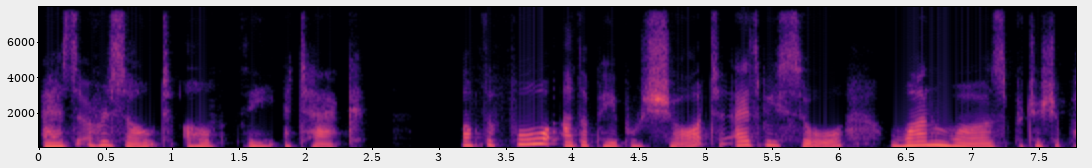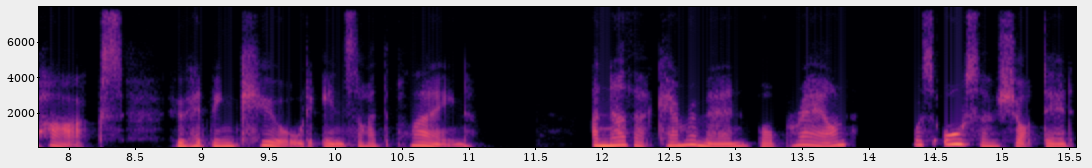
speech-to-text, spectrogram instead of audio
as a result of the attack. Of the four other people shot, as we saw, one was Patricia Parks, who had been killed inside the plane. Another cameraman, Bob Brown, was also shot dead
